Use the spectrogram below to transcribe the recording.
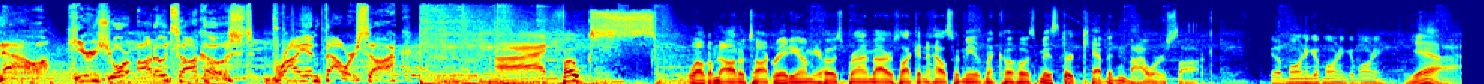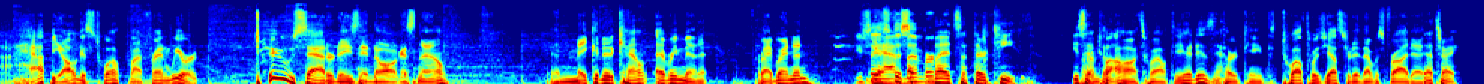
Now, here's your Auto Talk host, Brian Bowersock. All right, folks. Welcome to Auto Talk Radio. I'm your host, Brian Bowersock. In the house with me is my co host, Mr. Kevin Bowersock. Good morning, good morning, good morning. Yeah, happy August 12th, my friend. We are two Saturdays into August now and making it count every minute. Right, Brandon? You say yeah, it's December? But, but it's the 13th. You said Um, Oh, 12th. Yeah, it is the 13th. 12th was yesterday. That was Friday. That's right.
